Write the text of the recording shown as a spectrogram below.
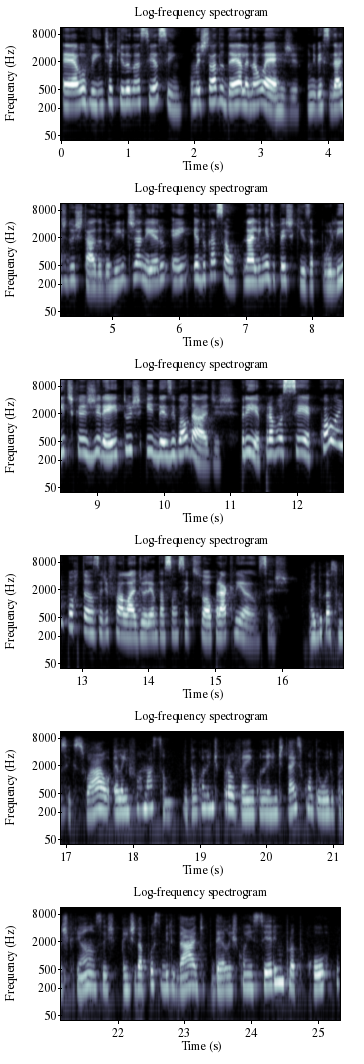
é ouvinte aqui do Nasci Assim. O mestrado dela é na UERJ, Universidade do Estado do Rio de Janeiro, em Educação, na linha de pesquisa Políticas, Direitos e Desigualdades. Pri, para você, qual a importância de falar de orientação sexual para crianças? A educação sexual, ela é informação. Então, quando a gente provém, quando a gente dá esse conteúdo para as crianças, a gente dá a possibilidade delas conhecerem o próprio corpo,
